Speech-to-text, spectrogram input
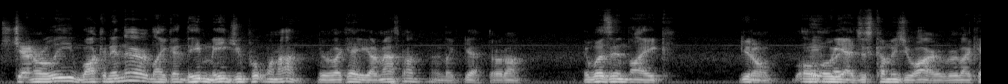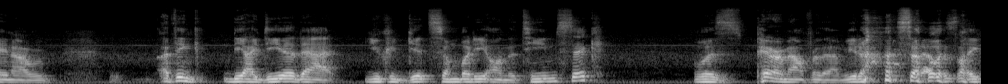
generally walking in there, like they made you put one on. They were like, hey, you got a mask on? And like, yeah, throw it on. It wasn't like, you know, oh, Hey, oh right. yeah, just come as you are. We're like, hey, now. I think the idea that you could get somebody on the team sick was paramount for them, you know. so Yeah. it was like,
